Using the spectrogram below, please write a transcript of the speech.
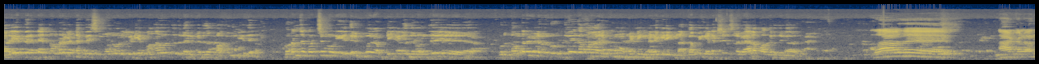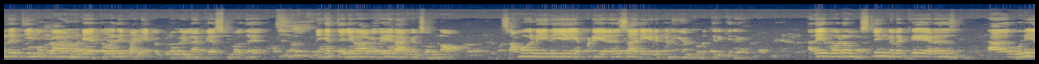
நிறைய பேர்கிட்ட தொண்டர்கிட்ட பேசும்போது ஒரு பெரிய மன இருக்கிறத பார்க்க முடியுது. குறைஞ்சபட்சம் ஒரு எதிர்ப்பு அப்படிங்கிறது வந்து ஒரு தொண்டர்களுக்கு ஒரு உத்வேகமா இருக்கும் அப்படின்னு நீங்கள் நினைக்கிறீங்களா? கம்மிங் எலெக்ஷன்ஸ்ல வேலை பார்க்கறதுக்காக. அதாவது நாங்கள் வந்து திமுகவினுடைய தொகுதி பங்கீட்டு குழுவில் பேசும்போது மிக தெளிவாகவே நாங்கள் சொன்னோம். சமூக நீதியை எப்படி இடதுசாரிகளுக்கு நீங்கள் கொடுத்திருக்கிறீர்கள் அதே போல் முஸ்லீம்களுக்கு இடது உரிய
